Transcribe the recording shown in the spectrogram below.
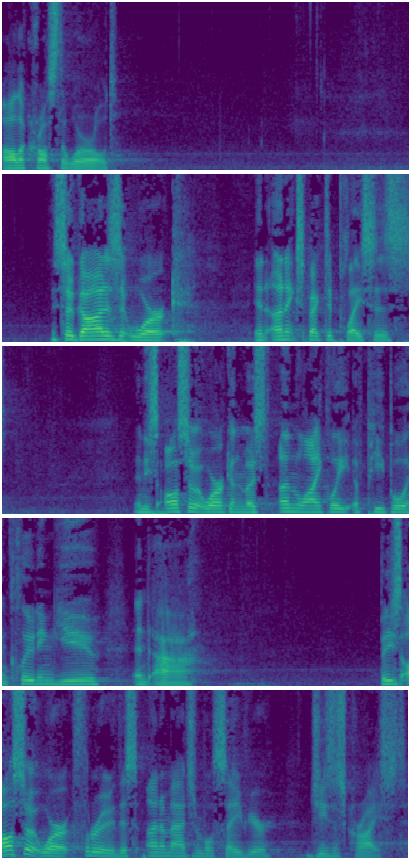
all across the world. And so God is at work in unexpected places. And he's also at work in the most unlikely of people, including you and I. But he's also at work through this unimaginable Savior, Jesus Christ.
